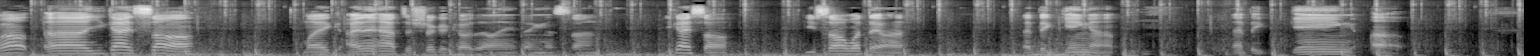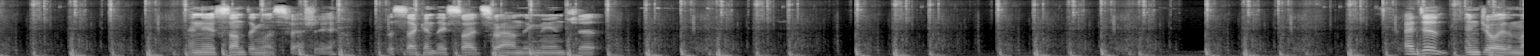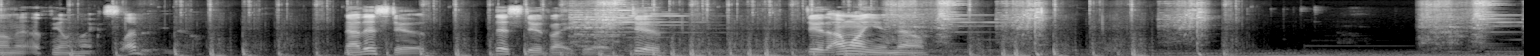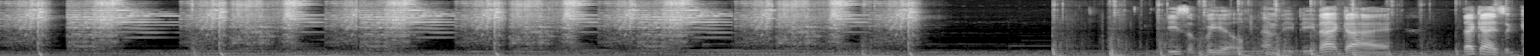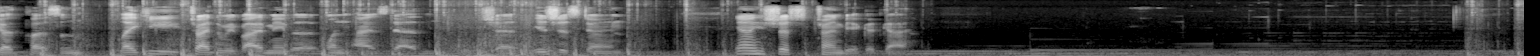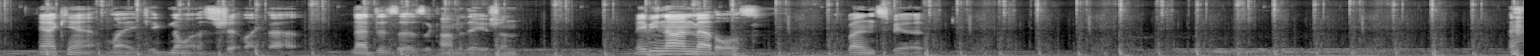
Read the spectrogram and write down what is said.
Well, uh, you guys saw, like, I didn't have to sugarcoat or anything this time. You guys saw. You saw what they are. That they gang up. That they gang up. I knew something was fishy. The second they started surrounding me and shit. I did enjoy the moment of feeling like a celebrity now. Now this dude, this dude right here, dude, dude, I want you to know. He's a real MVP. That guy, that guy's a good person. Like he tried to revive me the when I was dead. Shit, he's just doing. You know, he's just trying to be a good guy. Yeah, I can't like ignore shit like that. That deserves accommodation. Maybe not in medals, but in spirit.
